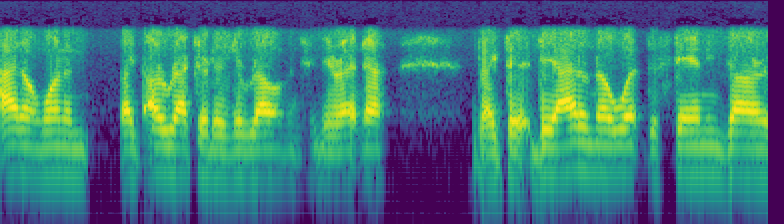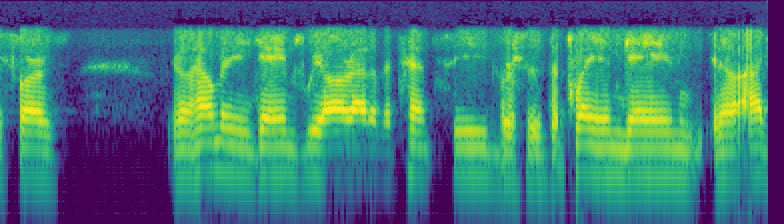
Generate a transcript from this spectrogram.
I, I don't want to like our record is irrelevant to me right now. Like the the I don't know what the standings are as far as you know how many games we are out of the tenth seed versus the play-in game. You know, I've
